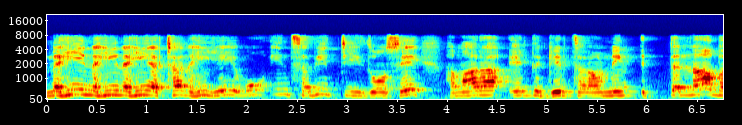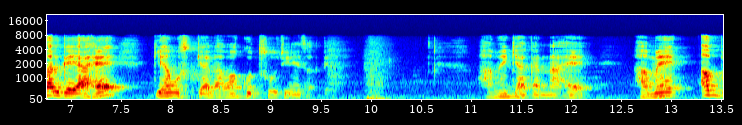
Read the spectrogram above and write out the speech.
नहीं नहीं नहीं अच्छा नहीं, ये, वो, इन सभी चीज़ों से हमारा इर्द गिर्द सराउंडिंग इतना भर गया है कि हम उसके अलावा कुछ सोच ही नहीं सकते। हमें क्या करना है? हमें अब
